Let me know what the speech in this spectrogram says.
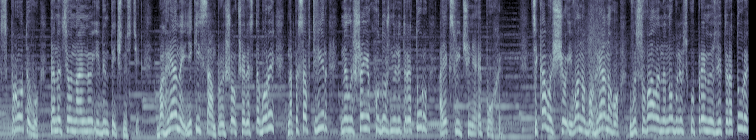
спротиву та національної ідентичності. Багряний, який сам пройшов через табори, написав твір не лише як художню літературу, а як свідчення епохи. Цікаво, що Івана Багряного висували на Нобелівську премію з літератури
